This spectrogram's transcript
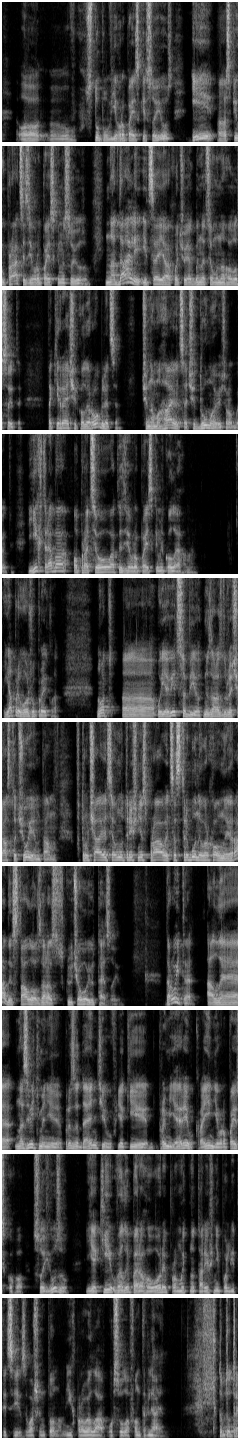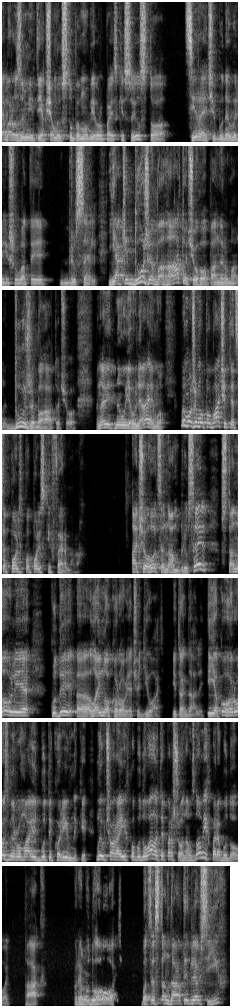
вступу в Європейський Союз і е, співпраці з Європейським Союзом. Надалі, і це я хочу якби на цьому наголосити, такі речі, коли робляться, чи намагаються, чи думають робити, їх треба опрацьовувати з європейськими колегами. Я привожу приклад. Ну, от е, уявіть собі, от ми зараз дуже часто чуємо там. Втручаються внутрішні справи. Це з трибуни Верховної Ради стало зараз ключовою тезою. Даруйте, але назвіть мені президентів, які прем'єрів країн Європейського Союзу, які вели переговори про митно-тарифній політиці з Вашингтоном. Їх провела Урсула фон дер Ляєн. Тобто, треба розуміти, якщо ми вступимо в Європейський Союз, то ці речі буде вирішувати Брюссель. Як і дуже багато чого, пане Романе, дуже багато чого. Ми навіть не уявляємо. Ми можемо побачити це по польських фермерах. А чого це нам Брюссель встановлює, куди е, лайно коров'яче дівати? і так далі. І якого розміру мають бути корівники? Ми вчора їх побудували. Тепер що? Нам знову їх перебудовувати? Так, перебудовувати. Бо це стандарти для всіх.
